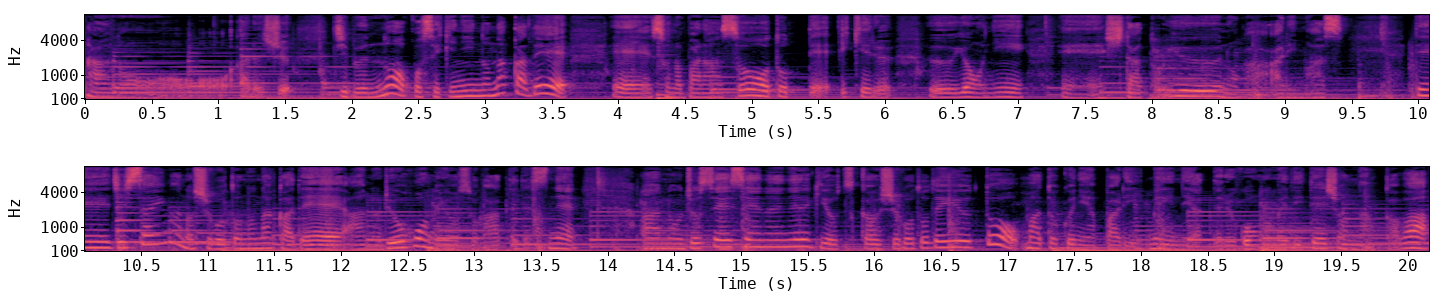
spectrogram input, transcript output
あのある種自分のこう責任の中で、えー、そのバランスをとっていけるように、えー、したというのがあります。で実際今の仕事の中であの両方の要素があってですねあの女性性のエネルギーを使う仕事でいうと、まあ、特にやっぱりメインでやってるゴングメディテーションなんかは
